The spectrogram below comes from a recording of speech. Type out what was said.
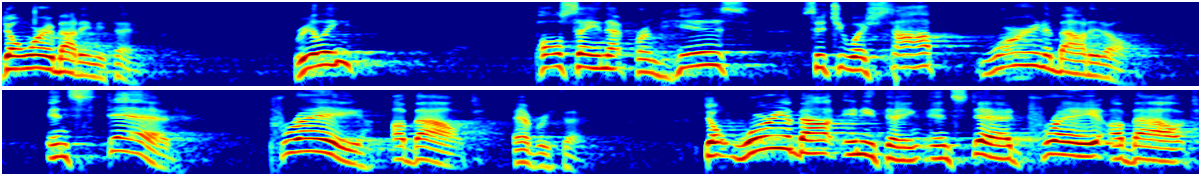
Don't worry about anything. Really? Paul's saying that from his situation. Stop worrying about it all. Instead, pray about everything. Don't worry about anything. Instead, pray about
